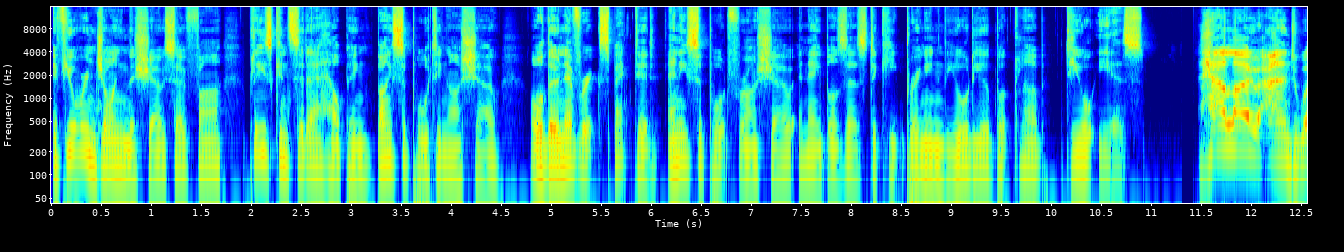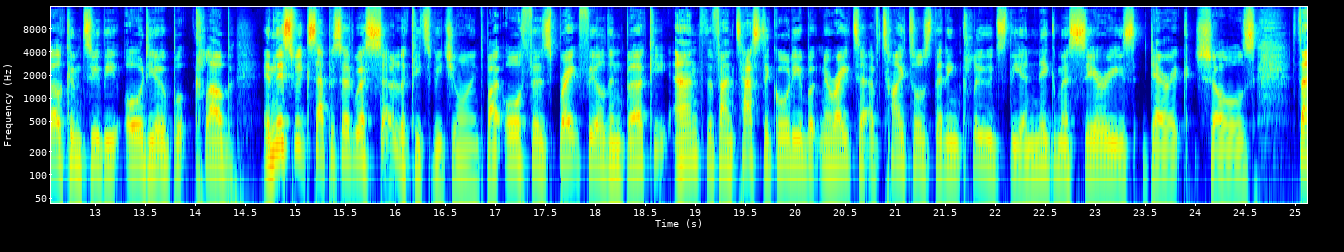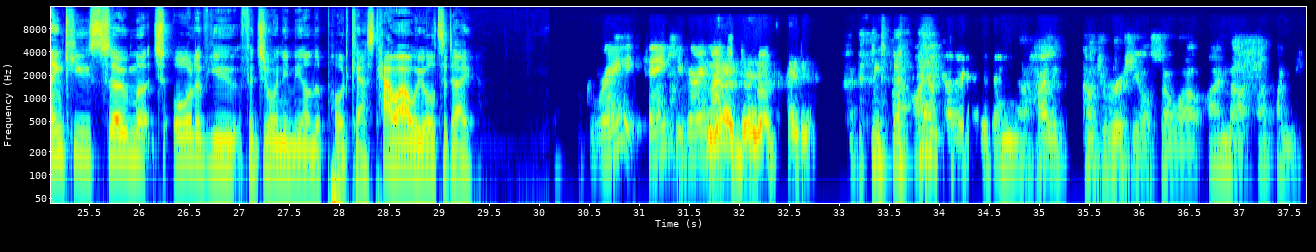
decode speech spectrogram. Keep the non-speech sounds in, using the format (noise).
If you're enjoying the show so far, please consider helping by supporting our show. Although never expected, any support for our show enables us to keep bringing the Audiobook Club to your ears. Hello and welcome to the Audiobook Club. In this week's episode, we're so lucky to be joined by authors Breakfield and Burkey and the fantastic audiobook narrator of titles that includes the Enigma series, Derek Shoales. Thank you so much, all of you, for joining me on the podcast. How are we all today? Great. Thank you very much. Yeah, doing good. Thank you. uh, I, on the other hand, have been uh, highly controversial, so uh, I'm uh, I'm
